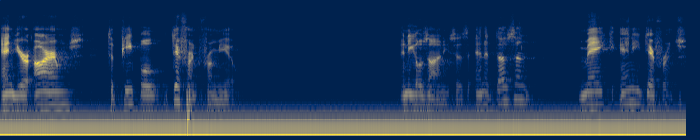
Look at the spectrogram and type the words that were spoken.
and your arms to people different from you. And he goes on, he says, and it doesn't make any difference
